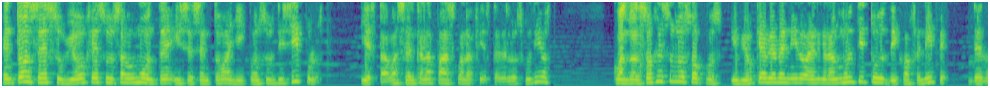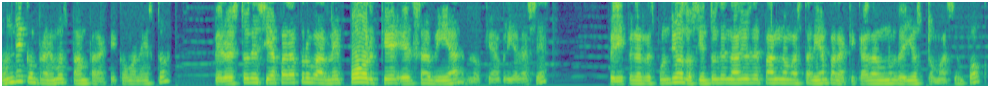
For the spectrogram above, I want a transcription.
Entonces subió Jesús a un monte y se sentó allí con sus discípulos, y estaba cerca la Pascua, la fiesta de los judíos. Cuando alzó Jesús los ojos y vio que había venido a él gran multitud, dijo a Felipe, ¿de dónde compraremos pan para que coman esto? Pero esto decía para probarle porque él sabía lo que habría de hacer. Felipe le respondió, 200 denarios de pan no bastarían para que cada uno de ellos tomase un poco.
